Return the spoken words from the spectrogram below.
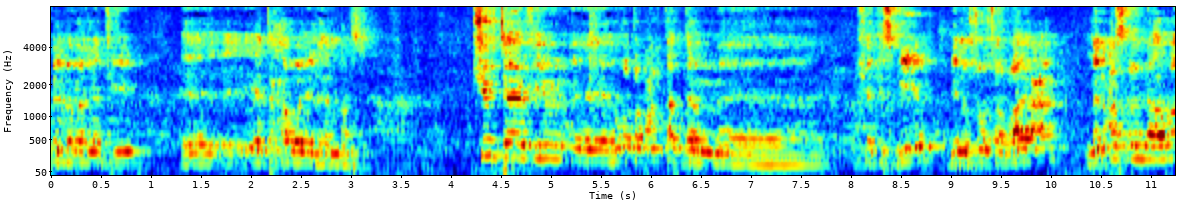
باللغة التي آه، يتحول إليها النص. شفته في آه، هو طبعا قدم آه، شكسبير بنصوصه الرائعه من عصر النهضه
